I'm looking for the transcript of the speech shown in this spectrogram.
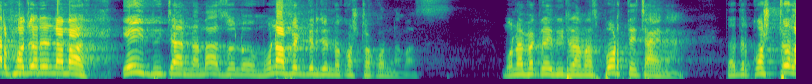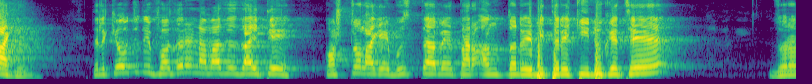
আর ফজরের নামাজ, এই দুইটা নামাজ হলো মুনাফিকদের জন্য কষ্টকর নামাজ। মুনাফিকরা এই দুইটা নামাজ পড়তে চায় না, তাদের কষ্ট লাগে। তাহলে কেউ যদি ফজরের নামাজে যাইতে কষ্ট লাগে, বুঝতে হবে তার অন্তরের ভিতরে কি ঢুকেছে? জোরে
